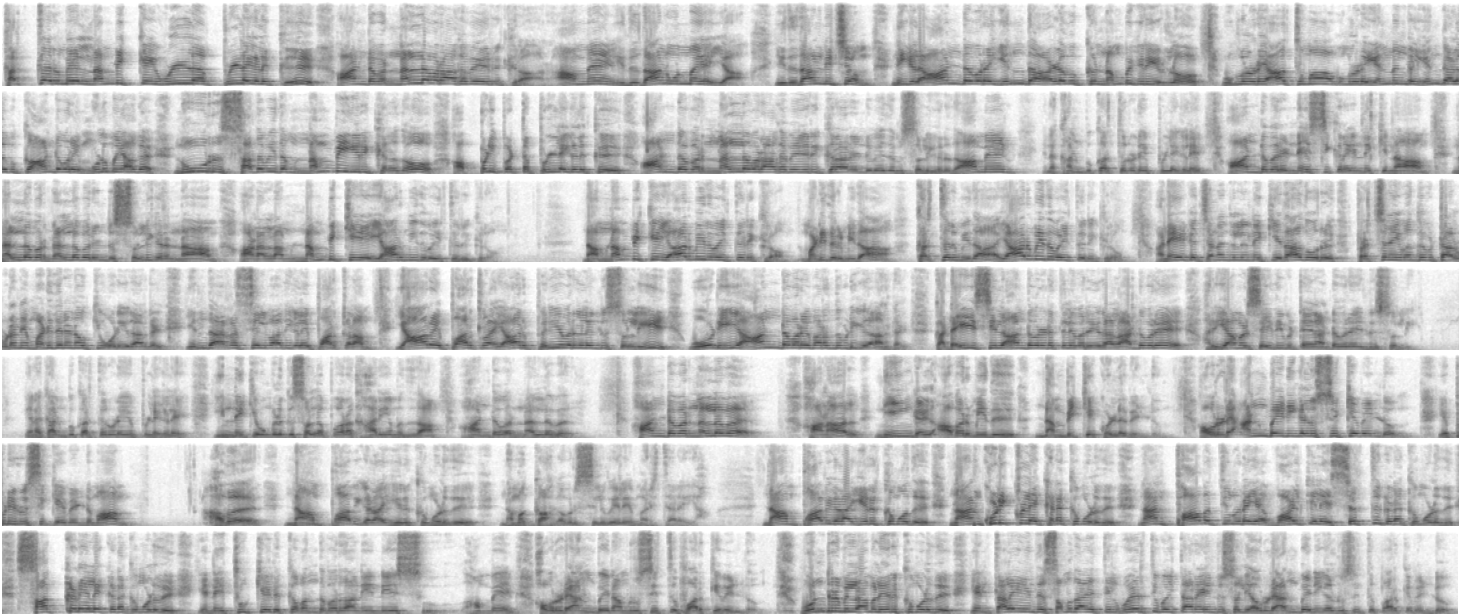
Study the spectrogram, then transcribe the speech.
கர்த்தர் மேல் நம்பிக்கை உள்ள பிள்ளைகளுக்கு ஆண்டவர் நல்லவராகவே இருக்கிறார். ஆமே இதுதான் உண்மை ஐயா. இதுதான் நிச்சயம். நீங்கள் ஆண்டவர் எந்த அளவுக்கு நம்புகிறீர்களோ உங்களுடைய ஆத்மா உங்களுடைய எண்ணங்கள் எந்த அளவுக்கு ஆண்டவரை முழுமையாக நூறு சதவீதம் நம்பி இருக்கிறதோ அப்படிப்பட்ட பிள்ளைகளுக்கு ஆண்டவர் நல்லவராகவே இருக்கிறார் என்று வேதம் சொல்கிறது. ஆமேன். என கண்பு கர்த்தருடைய பிள்ளைகளே ஆண்டவரை நேசிக்கிற இன்னைக்கு நாம் நல்லவர் நல்லவர் என்று சொல்லுகிற நாம் ஆனால் நாம் நம்பிக்கையை யார் மீது வைத்திருக்கிறோம்? நாம் நம்பிக்கை யார் மீது வைத்திருக்கிறோம்? மனிதர் மீதா? கர்த்தர் மீதா? யார் மீது வைத்திருக்கிறோம்? அநேக ஜனங்கள் இன்னைக்கு ஏதாவது ஒரு பிரச்சனை வந்துவிட்டால் உடனே மனிதனை நோக்கி ஓடுகிறார்கள். எந்த அரசியல்வாதிகளை பார்க்கலாம்? யாரை பார்க்கலாம்? யார் பெரியவர்கள் என்று சொல்லி ஓடி ஆண்டவரை மறந்து விடுகிறார்கள். கடைசியில் ஆண்டவரிடத்தில் வருகிறார் ஆண்டவரே அறியாமல் செய்துவிட்டேன் ஆண்டவரே என்று சொல்லி. எனக்கு அன்பு கர்த்தருடைய பிள்ளைகளே இன்னைக்கு உங்களுக்கு சொல்ல போகிற காரியம் அதுதான். ஆண்டவர் நல்லவர். ஆண்டவர் நல்லவர். ஆனால் நீங்கள் அவர் மீது நம்பிக்கை கொள்ள வேண்டும். அவருடைய அன்பை நீங்கள் ருசிக்க வேண்டும். எப்படி ருசிக்க வேண்டுமாம்? அவர் நாம் பாவிகளாய் இருக்கும் பொழுது நமக்காக அவர் சிலுவையிலே மறித்தார் ஐயா. நாம் பாவிகளாய் இருக்கும்போது நான் குழிக்குள்ளே கிடக்கும் பொழுது நான் பாவத்தினுடைய வாழ்க்கையிலே செத்து கிடக்கும் பொழுது சாக்கடையிலே கிடக்கும் பொழுது என்னை தூக்கி எடுக்க வந்தவர் தான் என் இயேசு. அம்மேன் அவருடைய அன்பை நாம் ருசித்து பார்க்க வேண்டும். ஒன்றுமில்லாமல் இருக்கும் பொழுது என் தலையை இந்த சமுதாயத்தில் உயர்த்தி வைத்தாரே என்று சொல்லி அவருடைய அன்பை நீங்கள் ருசித்து பார்க்க வேண்டும்.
